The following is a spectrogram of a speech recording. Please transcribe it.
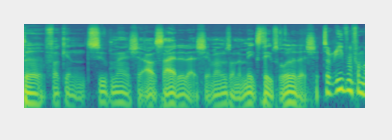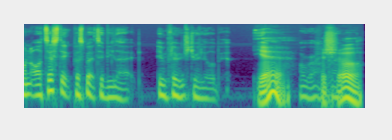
the fucking Superman shit outside of that shit, man. I was on the mixtapes, all of that shit. So even from an artistic perspective, he like influenced you a little bit. Yeah, Alright, for okay. sure.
